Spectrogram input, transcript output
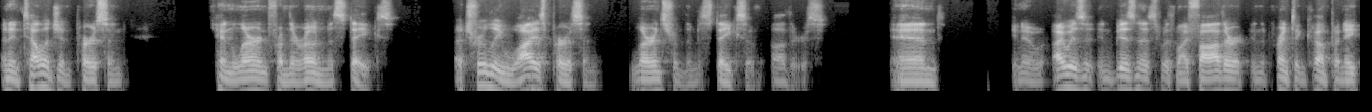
an intelligent person, can learn from their own mistakes. A truly wise person learns from the mistakes of others. And you know, I was in business with my father in the printing company.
